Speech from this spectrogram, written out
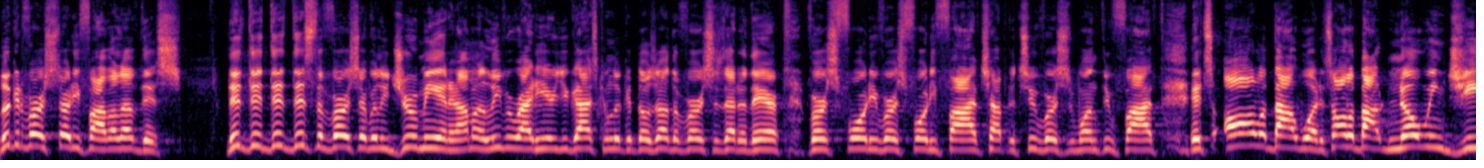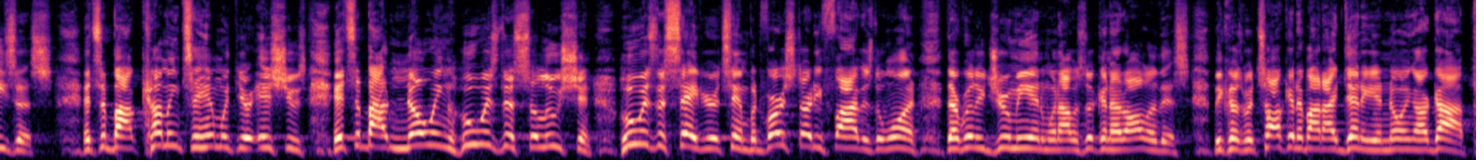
Look at verse 35. I love this. This, this, this, is the verse that really drew me in, and I'm going to leave it right here. You guys can look at those other verses that are there verse 40, verse 45, chapter 2, verses 1 through 5. It's all about what? It's all about knowing Jesus. It's about coming to Him with your issues. It's about knowing who is the solution, who is the Savior. It's Him. But verse 35 is the one that really drew me in when I was looking at all of this because we're talking about identity and knowing our God.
